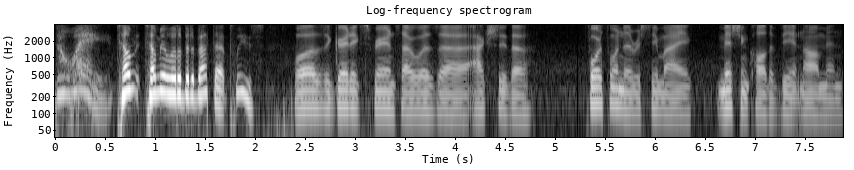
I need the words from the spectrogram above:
No way. Tell me, tell me a little bit about that, please. Well, it was a great experience. I was uh, actually the fourth one to receive my mission call to Vietnam, and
